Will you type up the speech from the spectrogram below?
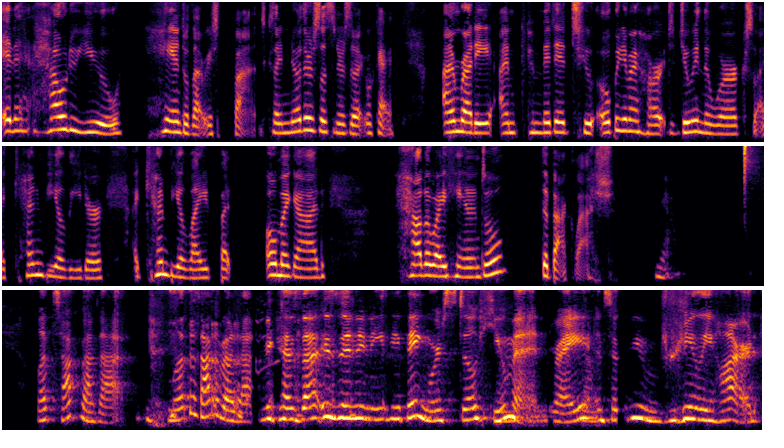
And how do you handle that response because i know there's listeners that are like okay i'm ready i'm committed to opening my heart to doing the work so i can be a leader i can be a light but oh my god how do i handle the backlash yeah Let's talk about that. Let's talk about that because that isn't an easy thing. We're still human, right? Yeah. And so it can be really hard.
